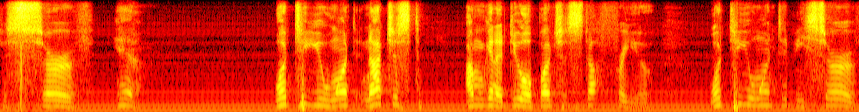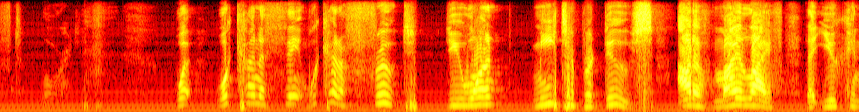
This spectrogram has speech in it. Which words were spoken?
to serve Him. What do you want? Not just, I'm going to do a bunch of stuff for you. What do you want to be served, Lord? What, what kind of thing, what kind of fruit do you want me to produce out of my life that you can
